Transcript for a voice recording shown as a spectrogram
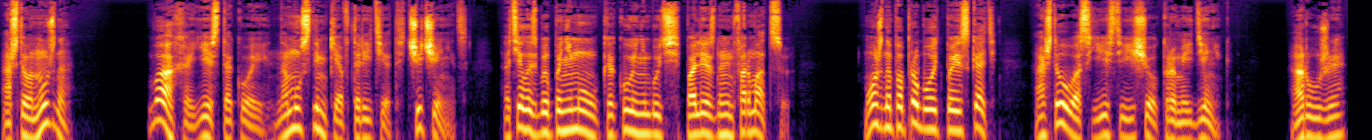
А что, нужно? Ваха есть такой, на муслимке авторитет, чеченец. Хотелось бы по нему какую-нибудь полезную информацию. Можно попробовать поискать. А что у вас есть еще, кроме денег? Оружие.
